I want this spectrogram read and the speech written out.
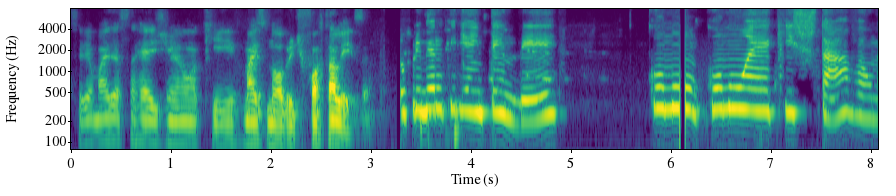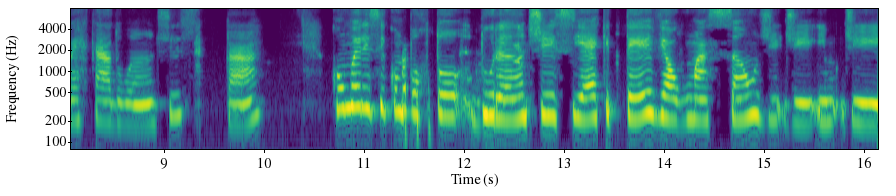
seria mais essa região aqui mais nobre de Fortaleza. Eu primeiro queria entender como, como é que estava o mercado antes, tá? Como ele se comportou durante, se é que teve alguma ação de, de, de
